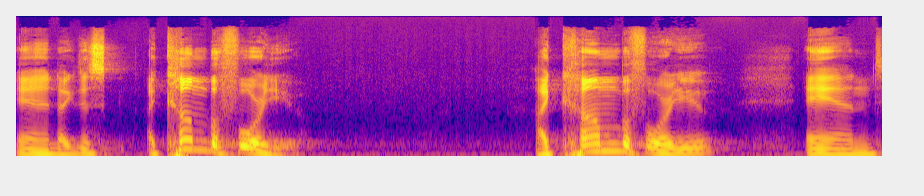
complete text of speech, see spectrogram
And I just, I come before you. I come before you and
